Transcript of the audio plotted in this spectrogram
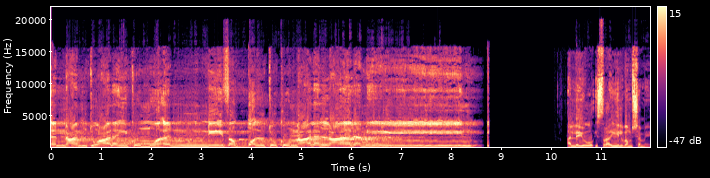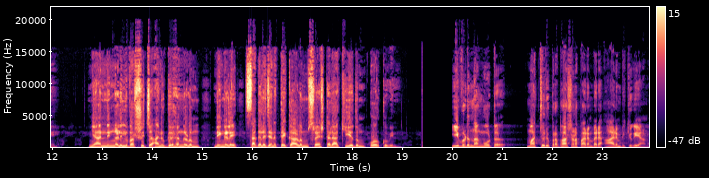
أنعمت عليكم وأني فضلتكم على العالمين അല്ലയോ ഇസ്രായേൽ വംശമേ ഞാൻ നിങ്ങളിൽ വർഷിച്ച അനുഗ്രഹങ്ങളും നിങ്ങളെ സകല ജനത്തെക്കാളും ശ്രേഷ്ഠരാക്കിയതും ഓർക്കുവിൻ ഇവിടുന്ന് അങ്ങോട്ട് മറ്റൊരു പ്രഭാഷണ പരമ്പര ആരംഭിക്കുകയാണ്.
